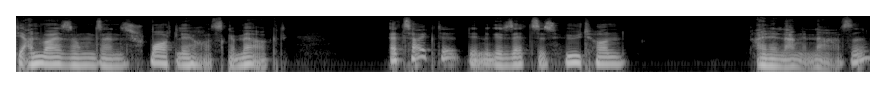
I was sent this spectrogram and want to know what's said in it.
die Anweisungen seines Sportlehrers gemerkt. Er zeigte den Gesetzeshütern eine lange Nase,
